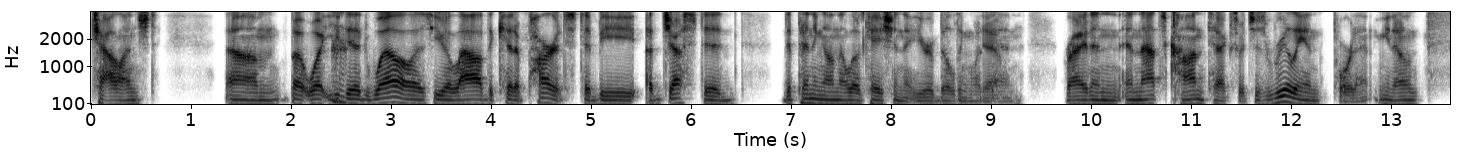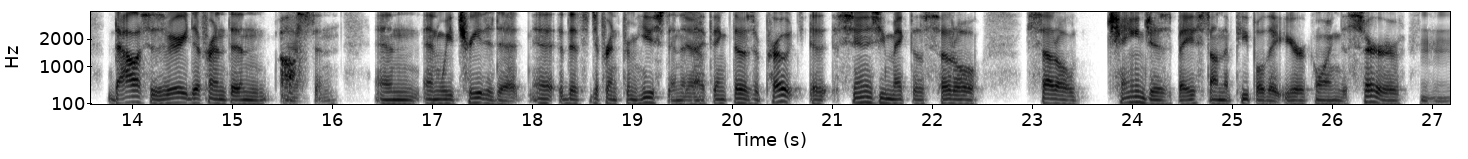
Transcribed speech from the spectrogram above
challenged. Um, but what you did well is you allowed the kit of parts to be adjusted depending on the location that you were building within. Yeah. Right. And and that's context, which is really important. You know, Dallas is very different than Austin. Yeah and and we treated it uh, that's different from Houston. And yeah. I think those approach as soon as you make those subtle subtle changes based on the people that you're going to serve, mm-hmm.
